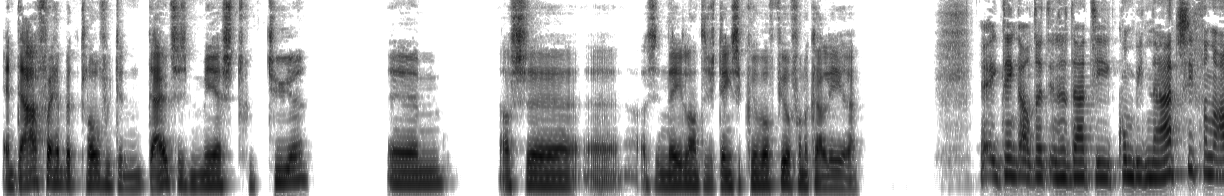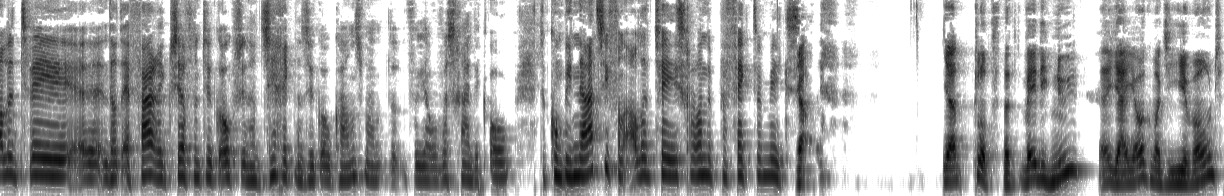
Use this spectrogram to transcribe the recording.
en daarvoor hebben, geloof ik, de Duitsers meer structuur um, als, als in Nederland. Dus ik denk, ze kunnen wel veel van elkaar leren. Ja, ik denk altijd inderdaad die combinatie van alle twee, en dat ervaar ik zelf natuurlijk ook, en dat zeg ik natuurlijk ook Hans, maar voor jou waarschijnlijk ook. De combinatie van alle twee is gewoon de perfecte mix. Ja, ja klopt. Dat weet ik nu. jij ook, want je hier woont.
